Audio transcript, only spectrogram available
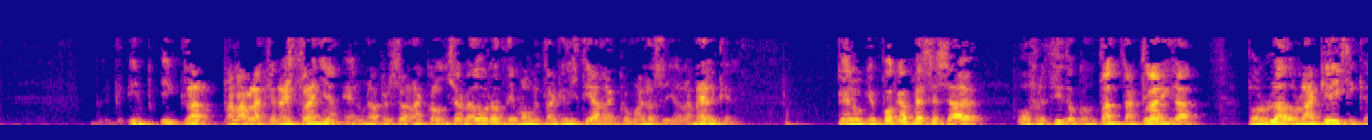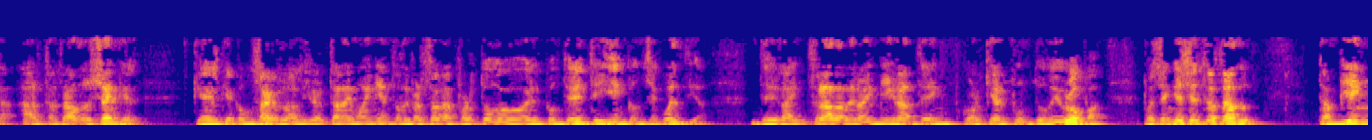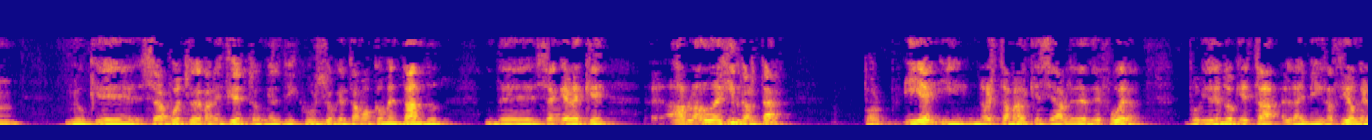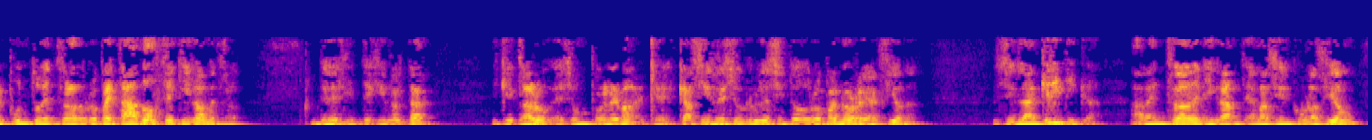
Y, claro, palabras que no extrañan en una persona conservadora, demócrata cristiana como es la señora Merkel, pero que pocas veces se ha ofrecido con tanta claridad, por un lado, la crítica al Tratado de Schengen, que es el que consagra la libertad de movimiento de personas por todo el continente y, en consecuencia, de la entrada de los inmigrantes en cualquier punto de Europa, pues en ese tratado también lo que se ha puesto de manifiesto en el discurso que estamos comentando de Schengen es que ha hablado de Gibraltar y, no está mal que se hable desde fuera porque diciendo que está la inmigración, el punto de entrada de Europa está a 12 kilómetros de, Gibraltar y que claro es un problema que es casi irresoluble si toda Europa no reacciona. Es decir, la crítica a la entrada de migrantes, a la circulación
